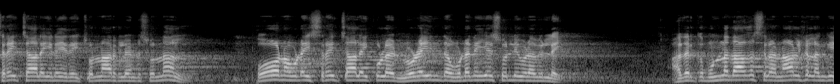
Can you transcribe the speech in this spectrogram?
சிறைச்சாலையிலே இதை சொன்னார்கள் என்று சொன்னால் போன உடை சிறைச்சாலைக்குள்ளே நுழைந்த உடனேயே சொல்லிவிடவில்லை. அதற்கு முன்னதாக சில நாள்கள் அங்கே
